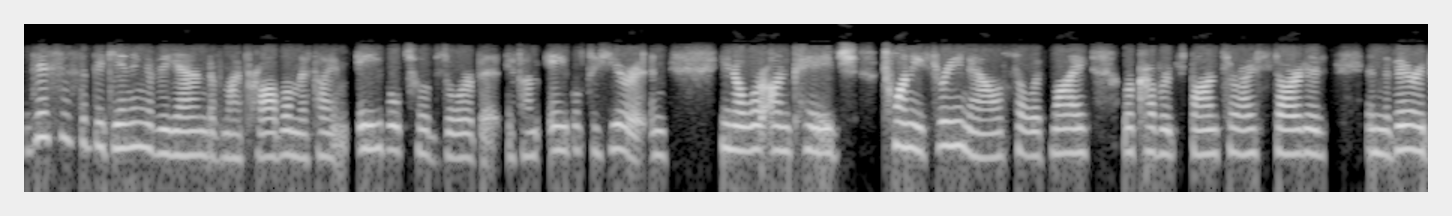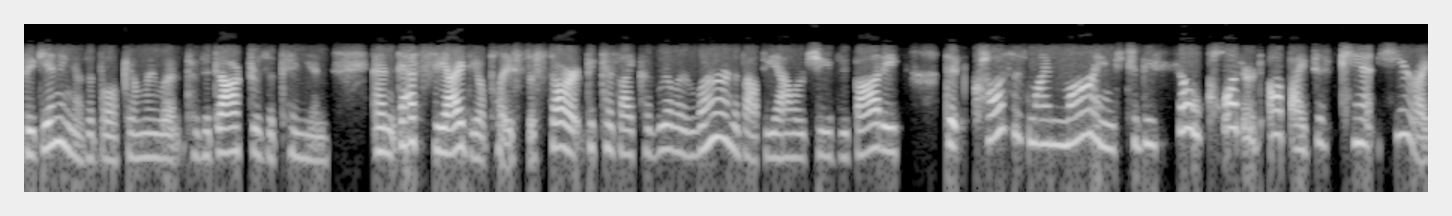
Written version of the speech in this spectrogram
this is the beginning of the end of my problem if I'm able to absorb it, if I'm able to hear it. And, you know, we're on page 23 now. So with my recovered sponsor, I started in the very beginning of the book and we went through the doctor's opinion. And that's the ideal place to start because I could really learn about the allergy of the body that causes my mind to be so cluttered up. I just can't hear, I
